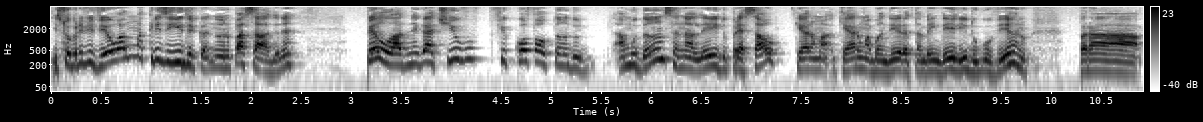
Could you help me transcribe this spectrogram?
e sobreviveu a uma crise hídrica no ano passado. Né? Pelo lado negativo, ficou faltando a mudança na lei do pré-sal, que, era uma, que era uma bandeira também dele e do governo, para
